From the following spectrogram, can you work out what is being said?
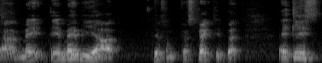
uh, may there may be a different perspective, but at least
